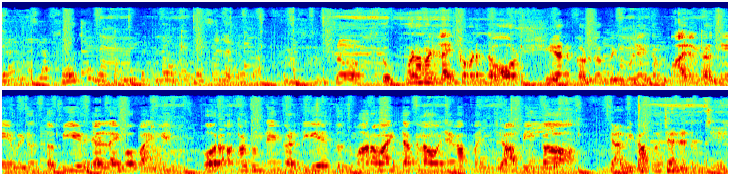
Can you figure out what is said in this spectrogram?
यार मतलब सोचे देखो टकला होके कैसे लगेगा। तो तो फटाफट लाइक का बटन दबाओ और शेयर कर दो बिल्कुल एकदम वायरल कर दिए ये वीडियो तभी एक हज़ार लाइक हो पाएँगे। और अगर तुमने कर दिए तो तुम्हारा भाई टकला हो जाएगा पंजाबी का पंजाबी का वचन है तुमसे।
